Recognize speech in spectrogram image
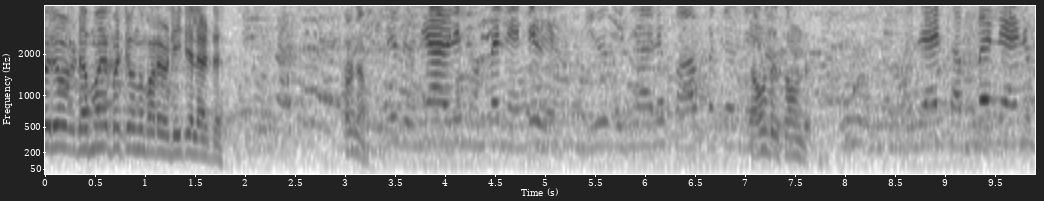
ഒരു ഡെമോയെ പറ്റി ഒന്ന് പറയോ ഡീറ്റെയിൽ ആയിട്ട്? പറഞ്ഞോ? ഇത് ദുനിയാവിലെ സമ്പന്നന്റെ വീട് ഇത് ദുനിയാവിലെ പാവപ്പെട്ടവന്റെ സൗണ്ട് സൗണ്ട്. ദുനിയാവിൽ സമ്പന്നനും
